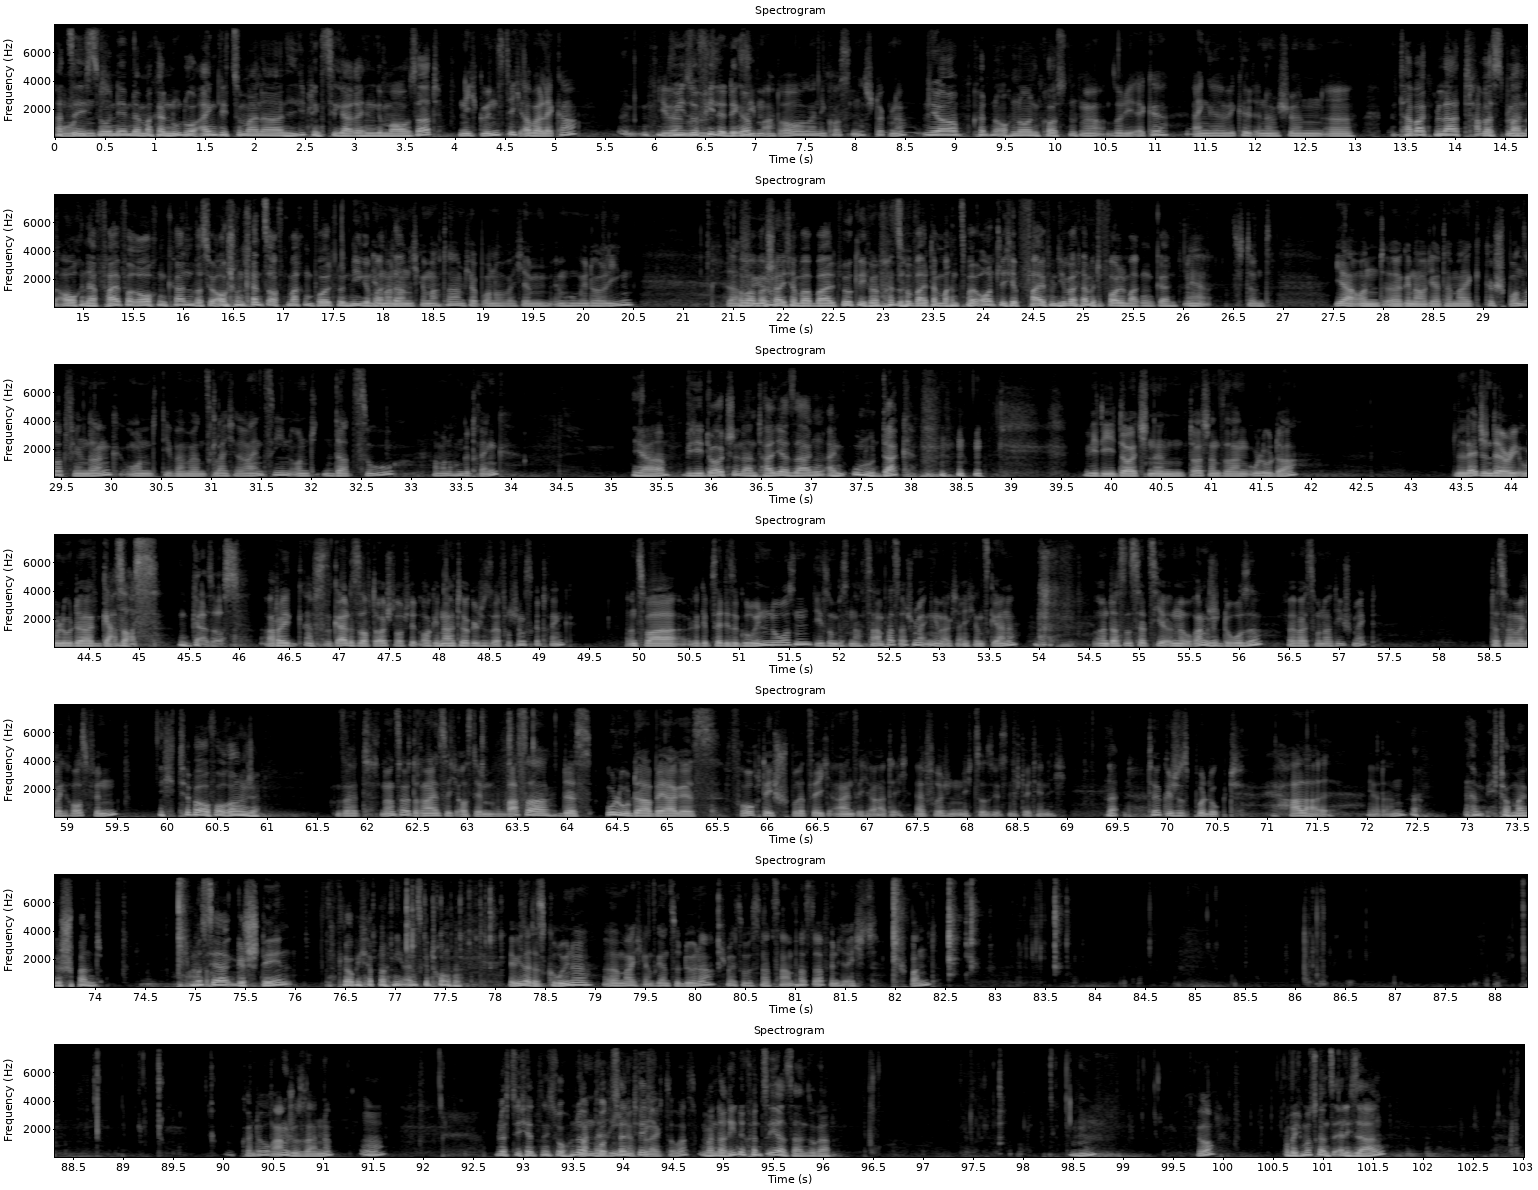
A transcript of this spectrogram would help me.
Hat sich so neben der Macanudo eigentlich zu meiner Lieblingszigarre hingemausert. Nicht günstig, aber lecker. Die Wie so viele Dinger. 7, 8 Euro, die kosten das Stück, ne? Ja, könnten auch neun kosten. Ja, so die Ecke, eingewickelt in einem schönen, äh, Tabakblatt, was Tabakblatt. man auch in der Pfeife rauchen kann, was wir auch schon ganz oft machen wollten und nie gemacht immer noch haben. nicht gemacht haben. Ich habe auch noch welche im, im Humidor liegen. Aber Dafür- wahrscheinlich haben wir bald wirklich, wenn wir so weitermachen, zwei ordentliche Pfeifen, die wir damit voll machen können. Ja, stimmt. Ja, und äh, genau, die hat der Mike gesponsert, vielen Dank. Und die werden wir uns gleich reinziehen. Und dazu haben wir noch ein Getränk. Ja, wie die Deutschen in Antalya sagen, ein Uludak. Wie die Deutschen in Deutschland sagen, Uluda. Legendary Uluda Gazos. Aber das ist geil, dass es auf Deutsch drauf steht, original türkisches Erfrischungsgetränk. Und zwar, da gibt es ja diese grünen Dosen, die so ein bisschen nach Zahnpasta schmecken, die mag ich eigentlich ganz gerne. Und das ist jetzt hier eine orange Dose. Wer weiß, wonach die schmeckt. Das werden wir gleich rausfinden. Ich tippe auf Orange. Seit 1930 aus dem Wasser des Uluda-Berges. Fruchtig, spritzig, einzigartig. Erfrischend, nicht so süß, steht hier nicht. Nein. Türkisches Produkt. Halal. Ja dann. Dann bin ich doch mal gespannt. Ich muss ja gestehen, ich glaube, ich habe noch nie eins getrunken. Ja, wie gesagt, das Grüne äh, mag ich ganz gern zu Döner. Schmeckt so ein bisschen nach Zahnpasta, finde ich echt spannend. Könnte Orange sein, ne? Mhm. Lässt sich jetzt nicht so Mandarine hundertprozentig. vielleicht sowas. Mandarine könnte es eher sein sogar. Mhm. Ja. Aber ich muss ganz ehrlich sagen,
